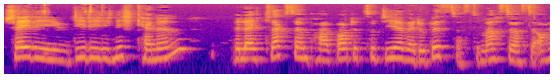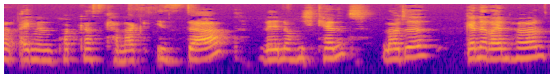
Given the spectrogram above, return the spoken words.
Shady, die, die dich nicht kennen, vielleicht sagst du ein paar Worte zu dir, wer du bist, was du machst. Du hast ja auch einen eigenen Podcast, Kanak ist da. Wer ihn noch nicht kennt, Leute, gerne reinhören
